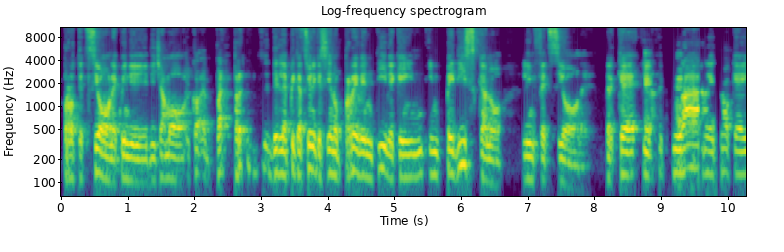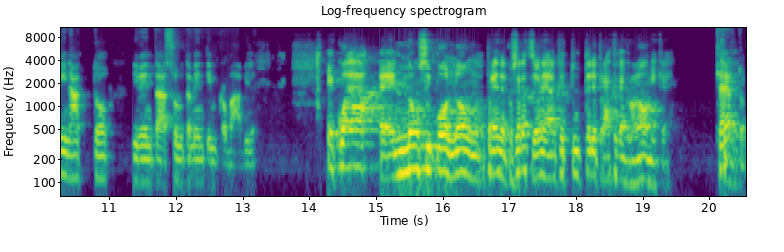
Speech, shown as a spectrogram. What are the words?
protezione, quindi diciamo pre, pre, delle applicazioni che siano preventive, che in, impediscano l'infezione, perché eh, curare ciò che è in atto diventa assolutamente improbabile. E qua eh, non si può non prendere in considerazione anche tutte le pratiche agronomiche Certo.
